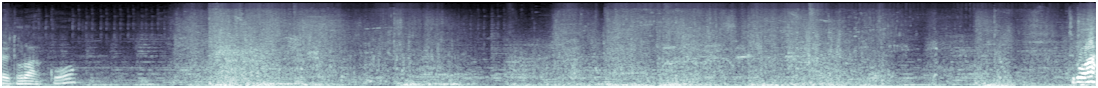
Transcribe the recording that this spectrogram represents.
전멸 돌아왔고. 들어와.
